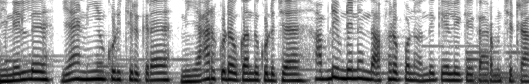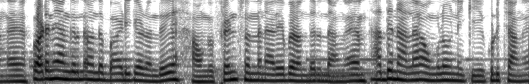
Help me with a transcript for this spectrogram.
நீ நில்லு. ஏன் நீயும் குடிச்சிருக்கிற? நீ யார் கூட உட்காந்து குடிச்ச? அப்படி இப்படின்னு இந்த அஃபர் பொண்ணு வந்து கேள்வி கேட்க ஆரம்பிச்சிட்டாங்க உடனே அங்கிருந்து வந்த பாடி கார்டு வந்து அவங்க ஃப்ரெண்ட்ஸ் வந்து நிறைய பேர் வந்திருந்தாங்க. அதனால அவங்களும் இன்னைக்கு குடிச்சாங்க.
